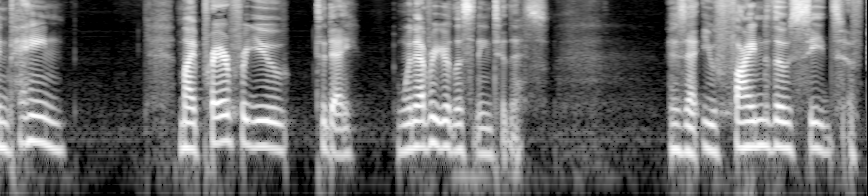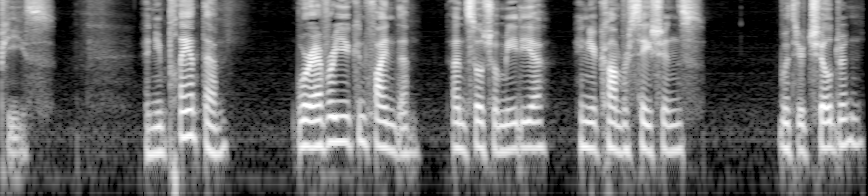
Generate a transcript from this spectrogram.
and pain. My prayer for you today, whenever you're listening to this, is that you find those seeds of peace and you plant them wherever you can find them on social media, in your conversations with your children,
